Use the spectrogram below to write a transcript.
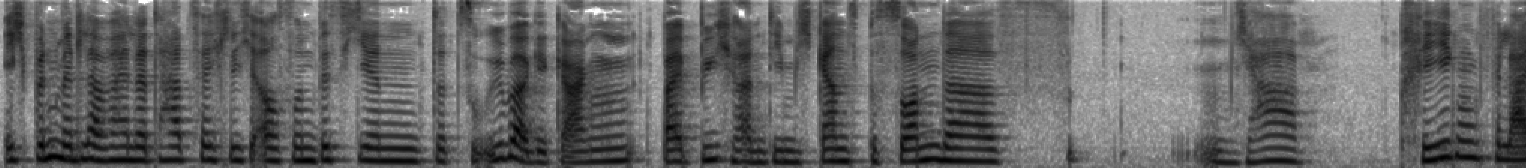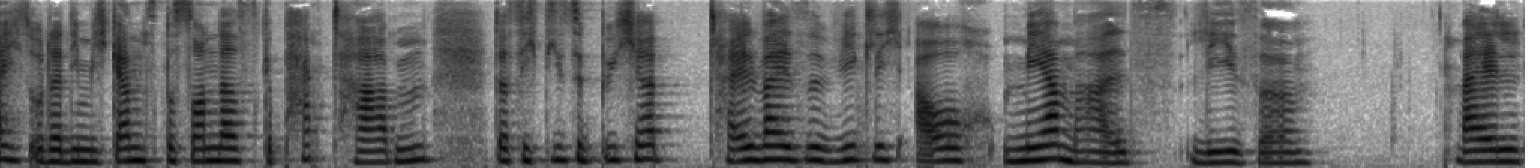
ich bin mittlerweile tatsächlich auch so ein bisschen dazu übergegangen, bei Büchern, die mich ganz besonders, ja, prägen vielleicht oder die mich ganz besonders gepackt haben, dass ich diese Bücher teilweise wirklich auch mehrmals lese. Weil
